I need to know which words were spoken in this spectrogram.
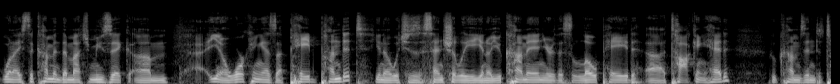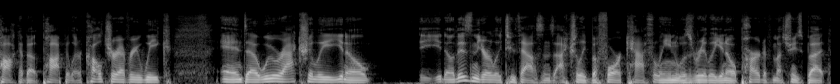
when I used to come into Much Music, um, you know, working as a paid pundit, you know, which is essentially, you know, you come in, you're this low paid uh, talking head who comes in to talk about popular culture every week. And uh, we were actually, you know, you know, this is in the early 2000s, actually, before Kathleen was really, you know, part of Much Music, but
